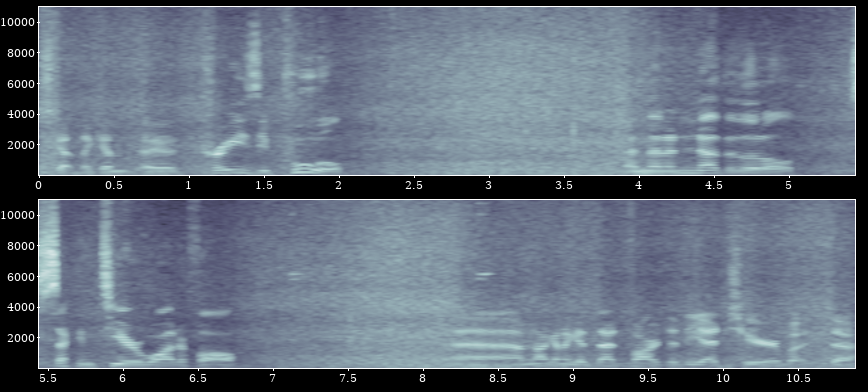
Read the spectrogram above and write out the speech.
It's got like a, a crazy pool and then another little second tier waterfall. Uh, I'm not gonna get that far to the edge here, but uh,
